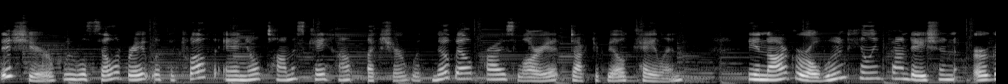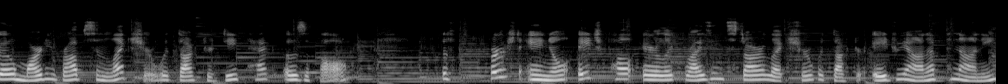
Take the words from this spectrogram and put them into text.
This year, we will celebrate with the 12th annual Thomas K. Hunt Lecture with Nobel Prize laureate Dr. Bill Kaelin, the inaugural Wound Healing Foundation Urgo Marty Robson Lecture with Dr. Deepak Ozhathil, the first annual H. Paul Ehrlich Rising Star Lecture with Dr. Adriana Panayi,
